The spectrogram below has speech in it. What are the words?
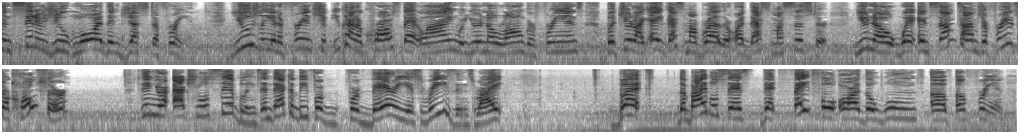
considers you more than just a friend. Usually in a friendship, you kind of cross that line where you're no longer friends, but you're like, hey, that's my brother or that's my sister. You know, where and sometimes your friends are closer than your actual siblings. And that could be for for various reasons, right? But the Bible says that faithful are the wounds of a friend.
